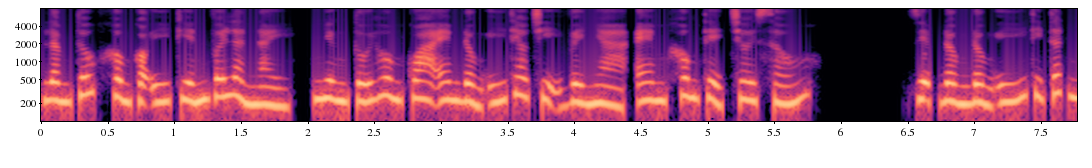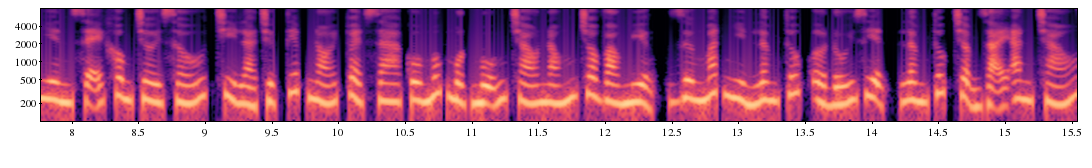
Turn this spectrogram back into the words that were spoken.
Lâm Túc không có ý kiến với lần này, nhưng tối hôm qua em đồng ý theo chị về nhà, em không thể chơi xấu. Diệp Đồng đồng ý thì tất nhiên sẽ không chơi xấu, chỉ là trực tiếp nói tuẹt ra cô múc một muỗng cháo nóng cho vào miệng, dương mắt nhìn Lâm Túc ở đối diện, Lâm Túc chậm rãi ăn cháo,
